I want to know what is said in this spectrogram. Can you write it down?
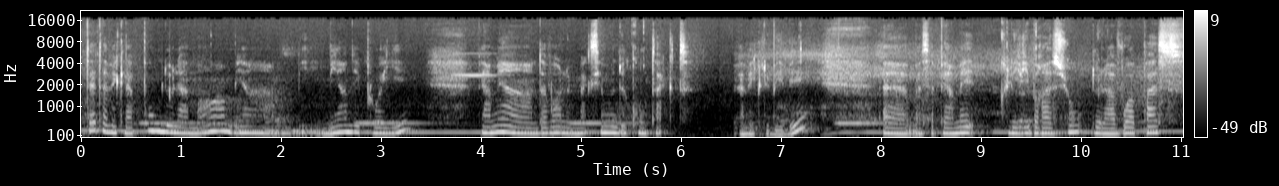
Tête avec la paume de la main bien, bien déployée permet d'avoir le maximum de contact avec le bébé. Euh, bah, ça permet que les vibrations de la voix passent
